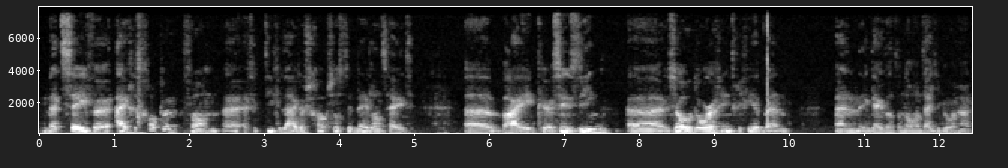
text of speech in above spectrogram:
met zeven eigenschappen van uh, effectieve leiderschap, zoals het in het Nederlands heet. Uh, waar ik sindsdien zo door geïntrigeerd ben. En ik denk dat het nog een tijdje doorgaat.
